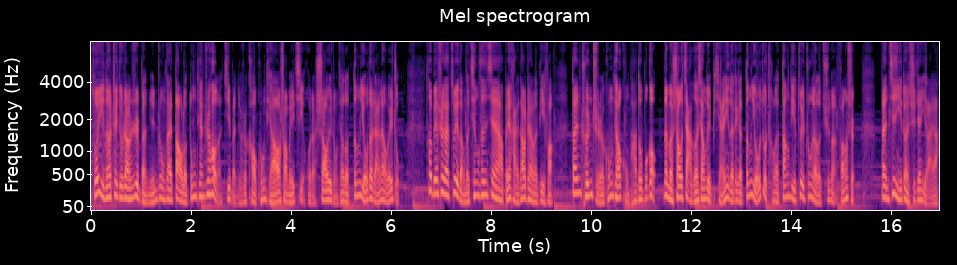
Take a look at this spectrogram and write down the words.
所以呢这就让日本民众在到了冬天之后呢，基本就是靠空调、烧煤气或者烧一种叫做灯油的燃料为主。特别是在最冷的青森县啊、北海道这样的地方，单纯指着空调恐怕都不够，那么烧价格相对便宜的这个灯油就成了当地最重要的取暖方式。但近一段时间以来啊，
